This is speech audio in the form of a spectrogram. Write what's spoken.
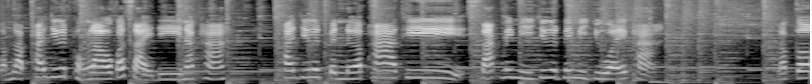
สำหรับผ้ายืดของเราก็ใส่ดีนะคะ ผ้ายืดเป็นเนื้อผ้าที่ซักไม่มียืดไม่มีย้วยค่ะ แล้วก็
